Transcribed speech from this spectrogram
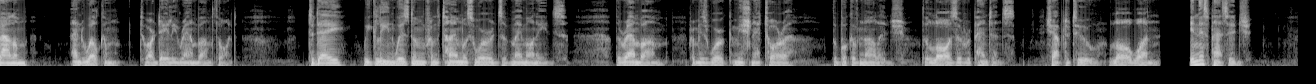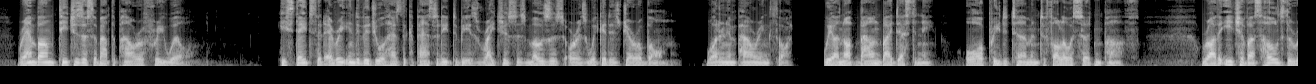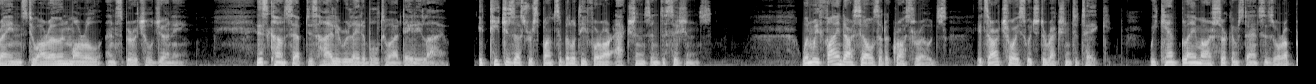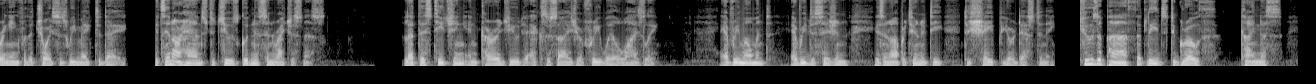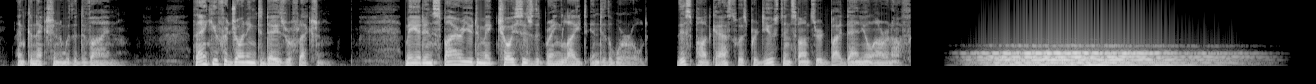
Shalom and welcome to our daily Rambam thought. Today, we glean wisdom from the timeless words of Maimonides, the Rambam from his work Mishneh Torah, the Book of Knowledge, the Laws of Repentance, Chapter 2, Law 1. In this passage, Rambam teaches us about the power of free will. He states that every individual has the capacity to be as righteous as Moses or as wicked as Jeroboam. What an empowering thought. We are not bound by destiny or predetermined to follow a certain path. Rather, each of us holds the reins to our own moral and spiritual journey. This concept is highly relatable to our daily life. It teaches us responsibility for our actions and decisions. When we find ourselves at a crossroads, it's our choice which direction to take. We can't blame our circumstances or upbringing for the choices we make today. It's in our hands to choose goodness and righteousness. Let this teaching encourage you to exercise your free will wisely. Every moment, every decision is an opportunity to shape your destiny. Choose a path that leads to growth, kindness, and connection with the divine. Thank you for joining today's reflection. May it inspire you to make choices that bring light into the world. This podcast was produced and sponsored by Daniel Aronoff.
